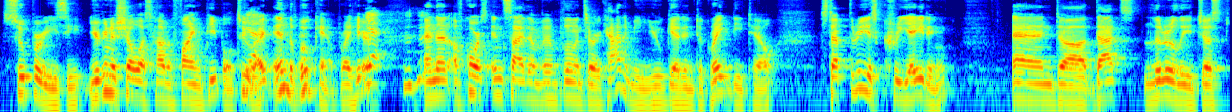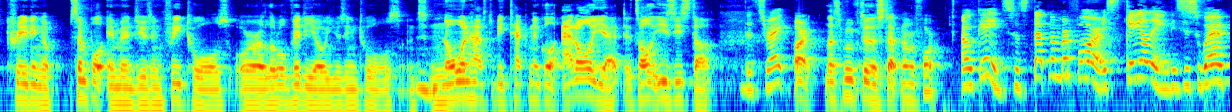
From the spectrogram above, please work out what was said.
super easy. You're gonna show us how to find people too, Yeah, right? In the that's boot camp, right here. Yeah, mm-hmm. And then of course inside of Influencer Academy, you get into great detail. Step three is creating. And uh, that's literally just creating a simple image using free tools or a little video using tools. It's, Mm-hmm. No one has to be technical at all yet. It's all easy stuff. That's right. All right, let's move to the step number four. Okay, so step number four is scaling. This is where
